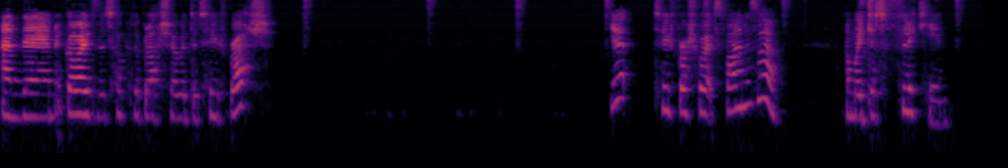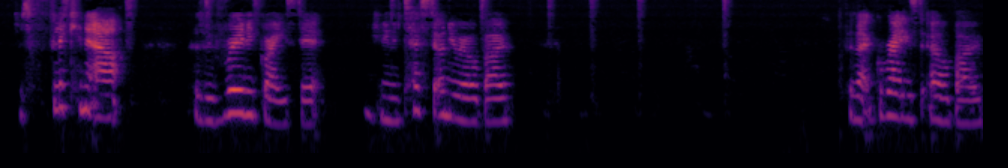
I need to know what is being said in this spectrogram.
and then go over the top of the blusher with the toothbrush. Yep, toothbrush works fine as well. And we're just flicking just flicking it out because we've really grazed it. You can even test it on your elbow for that grazed elbow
